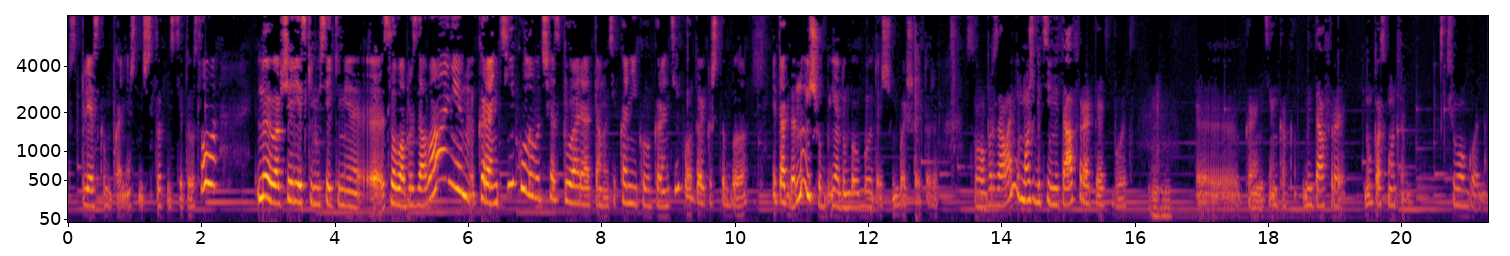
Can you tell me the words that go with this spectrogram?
всплеском, конечно, частотности этого слова. Ну и вообще резкими всякими э, словообразованиями, карантикулы, вот сейчас говорят, там эти каникулы, карантикулы только что было. И так далее. Ну, еще, я думаю, будет очень большое тоже словообразование. Может быть, и метафора опять будет. Угу. Карантин как метафора. Ну, посмотрим. Чего угодно.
